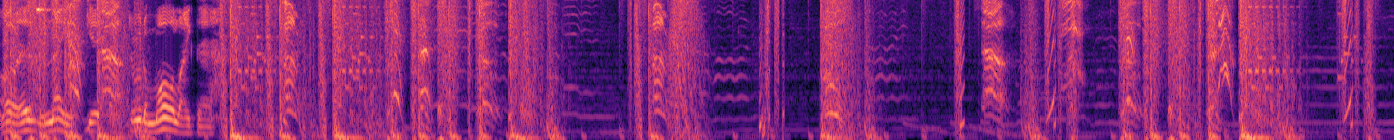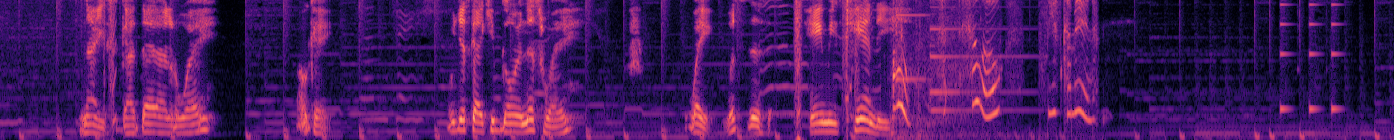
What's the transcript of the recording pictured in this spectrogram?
Oh, that's nice. Get through the mall like that. Got that out of the way. Okay. We just gotta keep going this way. Wait, what's this? Amy's candy. Oh, hello. Please come in.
